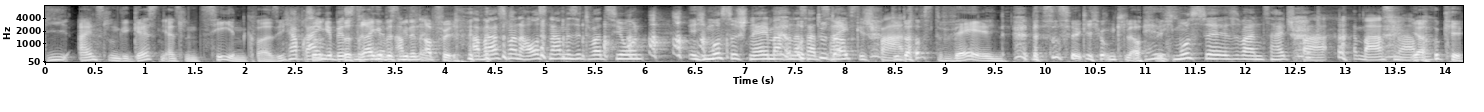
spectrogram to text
die einzeln gegessen, die einzelnen Zehen quasi. Ich habe So, reingebissen. Du hast reingebissen wie den Apfel. Aber das war eine Ausnahmesituation. Ich musste schnell machen, das Und hat Zeit darfst, gespart. Du darfst wählen. Das ist wirklich unglaublich. ich musste, es war eine Zeitsparmaßnahme. ja, okay.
